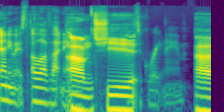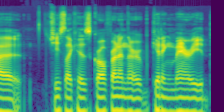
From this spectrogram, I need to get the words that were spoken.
Anyways, I love that name. Um, she it's a great name. uh she's like his girlfriend and they're getting married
